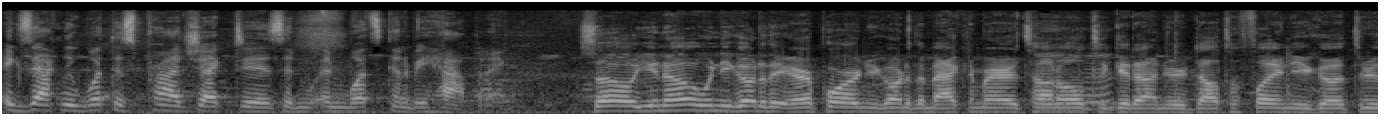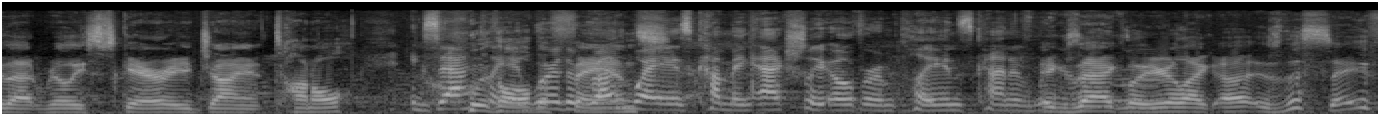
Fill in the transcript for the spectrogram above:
exactly what this project is and, and what's going to be happening. So, you know, when you go to the airport and you go to the McNamara Tunnel mm -hmm. to get on your Delta flight and you go through that really scary giant tunnel? Exactly, and where the, the runway is coming actually over and planes kind of. Exactly, you're like, uh, is this safe?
